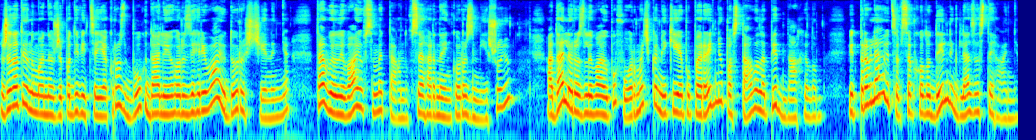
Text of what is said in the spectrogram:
Желатин у мене вже подивіться, як розбух, далі його розігріваю до розчинення та виливаю в сметану. Все гарненько розмішую, а далі розливаю по формочкам, які я попередньо поставила під нахилом. Відправляю це все в холодильник для застигання.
